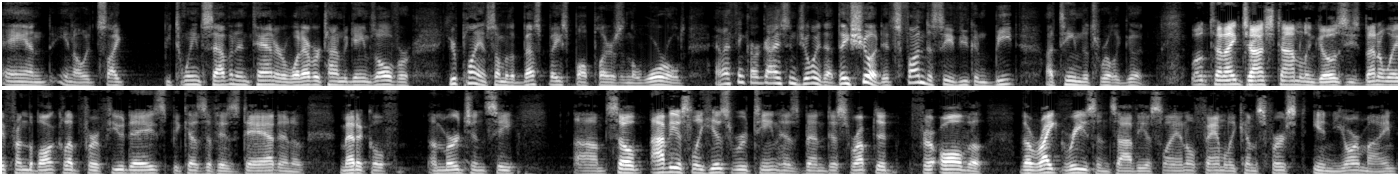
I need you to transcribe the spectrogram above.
And, you know, it's like between seven and ten or whatever time the game's over, you're playing some of the best baseball players in the world, and I think our guys enjoy that. They should. It's fun to see if you can beat a team that's really good. Well, tonight Josh Tomlin goes. He's been away from the ball club for a few days because of his dad and a medical emergency. Um, so obviously his routine has been disrupted for all the the right reasons. Obviously, I know family comes first in your mind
